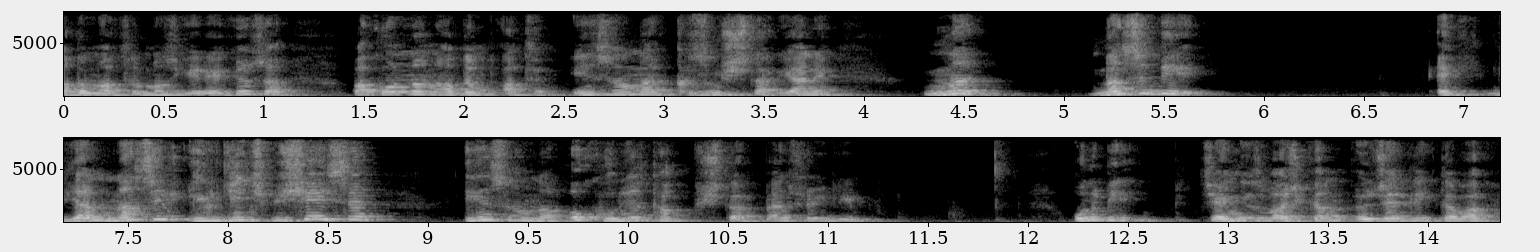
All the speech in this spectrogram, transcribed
adım atılması gerekiyorsa bak ondan adım atın. İnsanlar kızmışlar. Yani na- nasıl bir et, yani nasıl ilginç bir şeyse insanlar o konuya takmışlar. Ben söyleyeyim. Onu bir Cengiz Başkan özellikle bak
